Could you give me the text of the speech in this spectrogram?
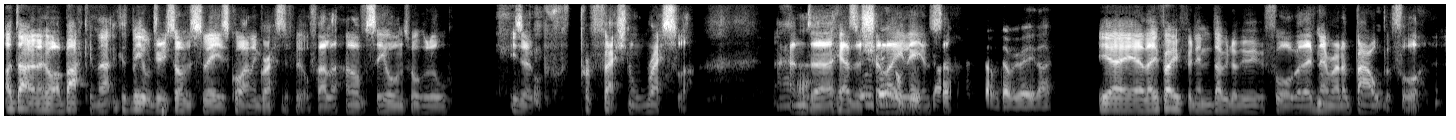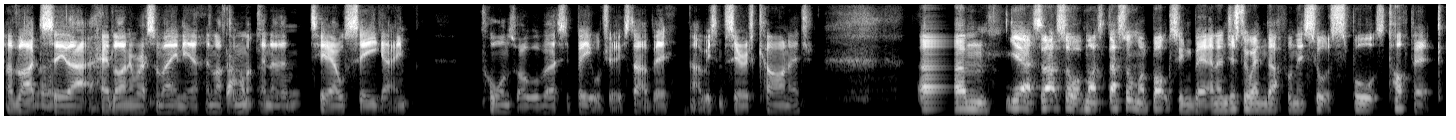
I don't know who I'm backing that because Beetlejuice obviously is quite an aggressive little fella, and obviously Hornswoggle is a professional wrestler, and uh, he has a shillelagh and stuff. WWE though. Yeah, yeah, they've both been in WWE before, but they've never had a bout before. I'd like to see that headline in WrestleMania in like a, in a. TLC game, Hornswoggle versus Beetlejuice. That'd be that'd be some serious carnage. Um, yeah, so that's sort of my that's sort of my boxing bit, and then just to end up on this sort of sports topic,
